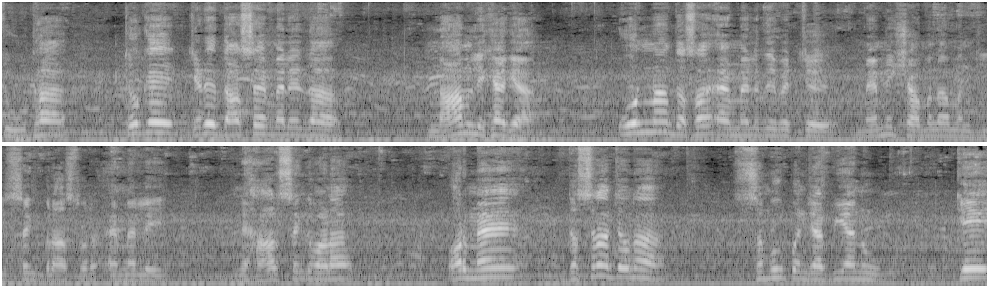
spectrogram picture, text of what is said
ਝੂਠ ਆ, ਕਿਉਂਕਿ ਜਿਹੜੇ 10 ਐਮਐਲਏ ਦਾ ਨਾਮ ਲਿਖਿਆ ਗਿਆ, ਉਹਨਾਂ 10 ਐਮਐਲਏ ਦੇ ਵਿੱਚ ਮੈਂ ਵੀ ਸ਼ਾਮਲ ਹਾਂ ਮਨਜੀਤ ਸਿੰਘ ਬਲਾਸਪੁਰ ਐਮਐਲਏ ਨਿਹਾਲ ਸਿੰਘ ਵਾਲਾ। ਔਰ ਮੈਂ ਦੱਸਣਾ ਚਾਹੁੰਦਾ ਸਮੂਹ ਪੰਜਾਬੀਆਂ ਨੂੰ ਕਿ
